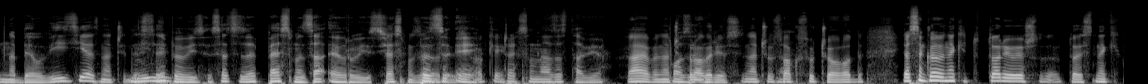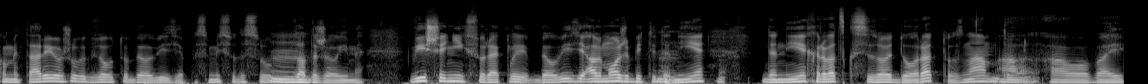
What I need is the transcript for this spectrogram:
na Beovizija, znači da se... ni Beovizija, sad se zove pesma za Euroviziju. Pesma za PZE, Euroviziju, okej. čak sam nazad stavio. Da, evo, znači Pozadnje. proverio se. Znači u Da. svakom slučaju od... Ja sam gledao neki tutorial još, to jest neki komentari još uvek zovu to Beovizija, pa sam mislio da su Mm. zadržali ime. Više njih su rekli Beovizija, ali može biti da Mm. nije. Ne. Da nije, Hrvatska se zove Dora, to znam, a, Dora. a ovaj...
